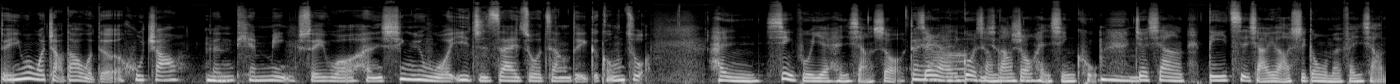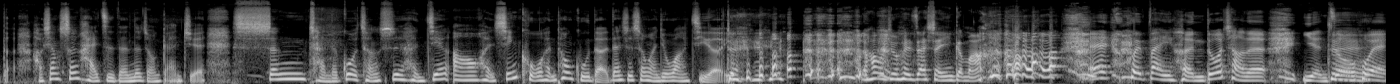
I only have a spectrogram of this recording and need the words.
对，因为我找到我的呼召跟天命，所以我很幸运，我一直在做这样的一个工作。很幸福，也很享受。对啊，虽然过程当中很辛苦，嗯，就像第一次小易老师跟我们分享的，好像生孩子的那种感觉，生产的过程是很煎熬、很辛苦、很痛苦的，但是生完就忘记了。对，然后就会再生一个吗？哎，会办很多场的演奏会，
